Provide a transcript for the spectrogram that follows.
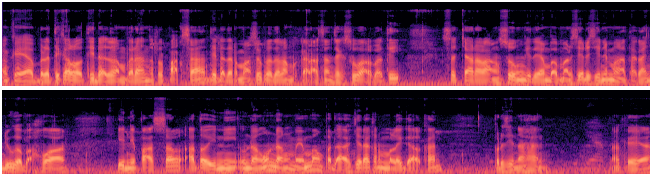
Oke ya, berarti kalau tidak dalam keadaan terpaksa, tidak termasuk ke dalam kekerasan seksual. Berarti secara langsung gitu ya, Mbak Marsia di sini mengatakan juga bahwa ini pasal atau ini undang-undang memang pada akhirnya akan melegalkan perzinahan. Ya, Oke ya.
